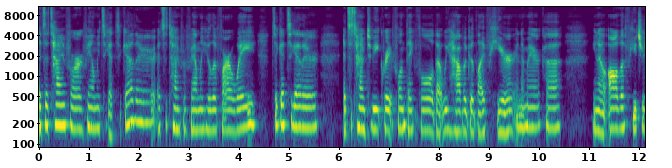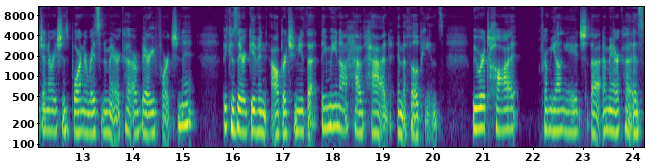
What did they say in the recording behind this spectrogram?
it's a time for our family to get together. It's a time for family who live far away to get together. It's a time to be grateful and thankful that we have a good life here in America. You know, all the future generations born and raised in America are very fortunate because they are given opportunities that they may not have had in the Philippines. We were taught from young age that America is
